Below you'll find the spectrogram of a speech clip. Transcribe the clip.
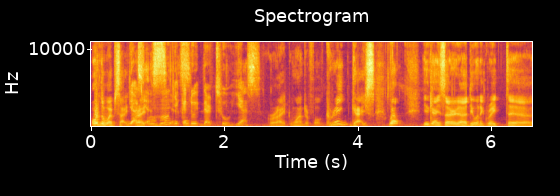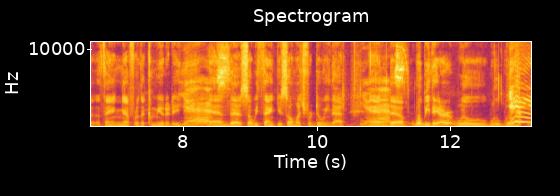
or the website. Yes, right. yes, mhm, You can do it there too. Yes. Right, wonderful. Great, guys. Well, you guys are uh, doing a great uh, thing uh, for the community. Yes. And uh, so we thank you so much for doing that. Yes. And uh, we'll be there. We'll we'll we'll, ha-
